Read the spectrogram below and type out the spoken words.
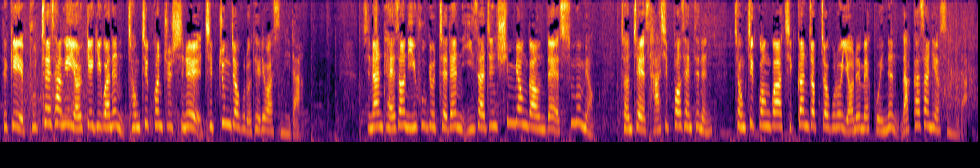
특히 부채 상위 10개 기관은 정치권 출신을 집중적으로 데려왔습니다. 지난 대선 이후 교체된 이사진 50명 가운데 20명, 전체 40%는 정치권과 직간접적으로 연을 맺고 있는 낙하산이었습니다.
